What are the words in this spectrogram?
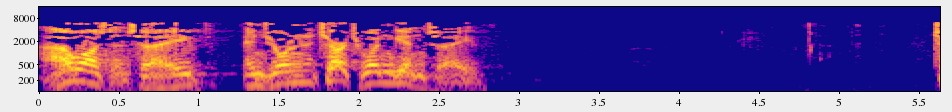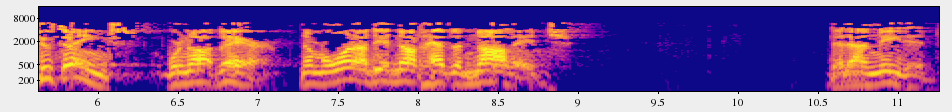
I wasn't saved, and joining the church wasn't getting saved. Two things were not there. Number one, I did not have the knowledge that I needed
